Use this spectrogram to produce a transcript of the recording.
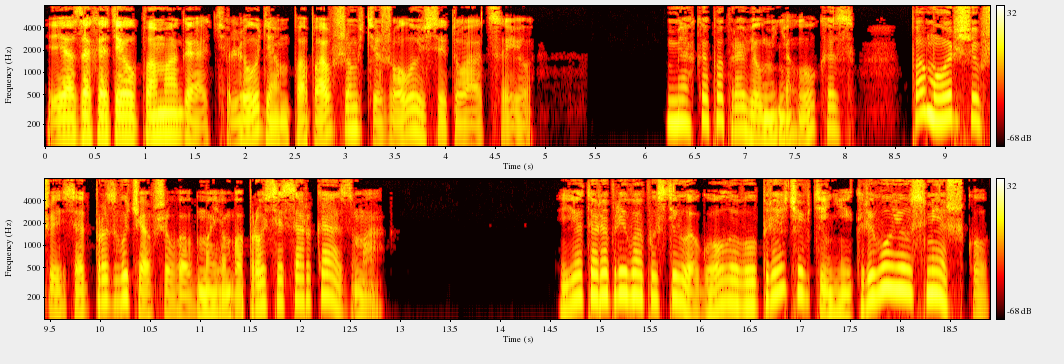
Я захотел помогать людям, попавшим в тяжелую ситуацию. Мягко поправил меня Лукас, поморщившись от прозвучавшего в моем вопросе сарказма. Я торопливо опустила голову, пряча в тени кривую усмешку.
